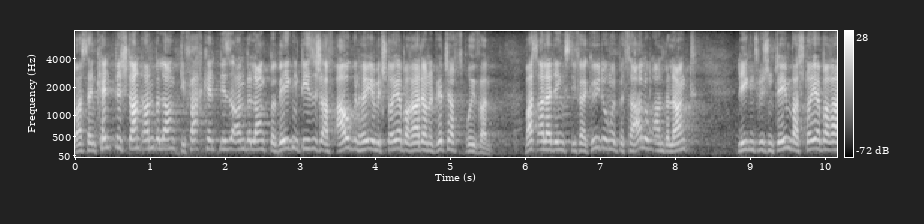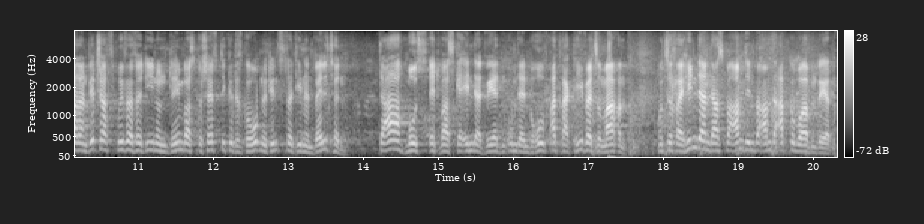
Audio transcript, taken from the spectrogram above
Was den Kenntnisstand anbelangt, die Fachkenntnisse anbelangt, bewegen die sich auf Augenhöhe mit Steuerberatern und Wirtschaftsprüfern. Was allerdings die Vergütung und Bezahlung anbelangt, liegen zwischen dem, was Steuerberater und Wirtschaftsprüfer verdienen, und dem, was Beschäftigte des gehobenen Dienstes verdienen, Welten. Da muss etwas geändert werden, um den Beruf attraktiver zu machen und zu verhindern, dass Beamtinnen und Beamte abgeworben werden.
